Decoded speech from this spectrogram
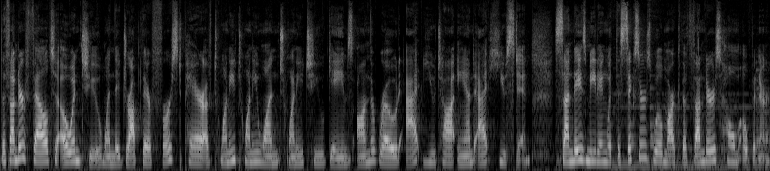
the Thunder fell to 0 2 when they dropped their first pair of 2021 22 games on the road at Utah and at Houston. Sunday's meeting with the Sixers will mark the Thunder's home opener.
